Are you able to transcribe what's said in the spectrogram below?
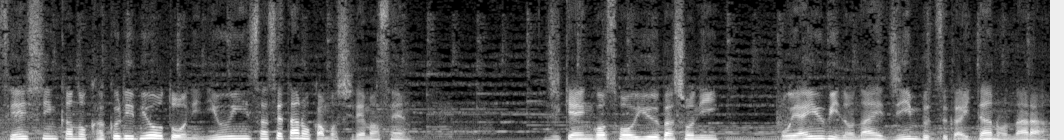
精神科の隔離病棟に入院させたのかもしれません。事件後そういう場所に親指のない人物がいたのなら、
